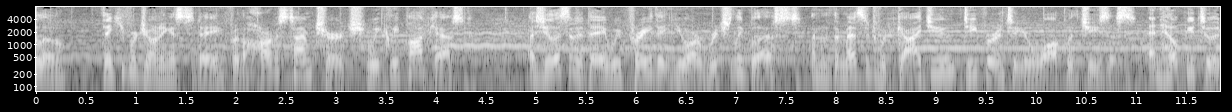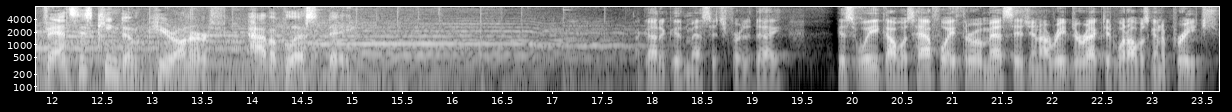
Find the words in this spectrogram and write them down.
Hello. Thank you for joining us today for the Harvest Time Church weekly podcast. As you listen today, we pray that you are richly blessed and that the message would guide you deeper into your walk with Jesus and help you to advance his kingdom here on earth. Have a blessed day. I got a good message for today. This week I was halfway through a message and I redirected what I was going to preach.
